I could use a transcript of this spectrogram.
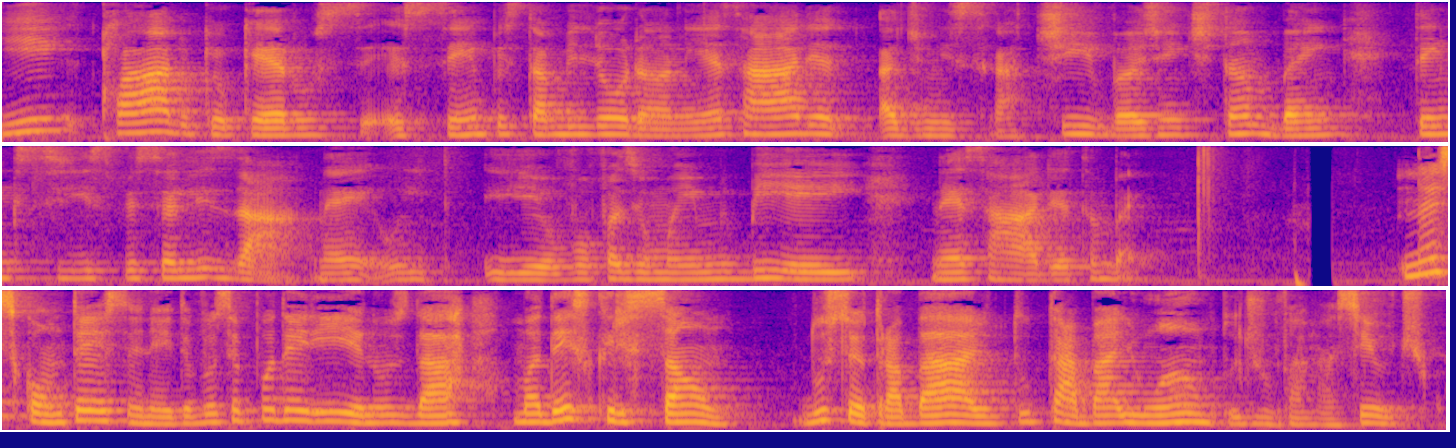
e claro que eu quero sempre estar melhorando. E essa área administrativa a gente também tem que se especializar, né? E eu vou fazer uma MBA nessa área também. Nesse contexto, Eneida, você poderia nos dar uma descrição do seu trabalho, do trabalho amplo de um farmacêutico?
